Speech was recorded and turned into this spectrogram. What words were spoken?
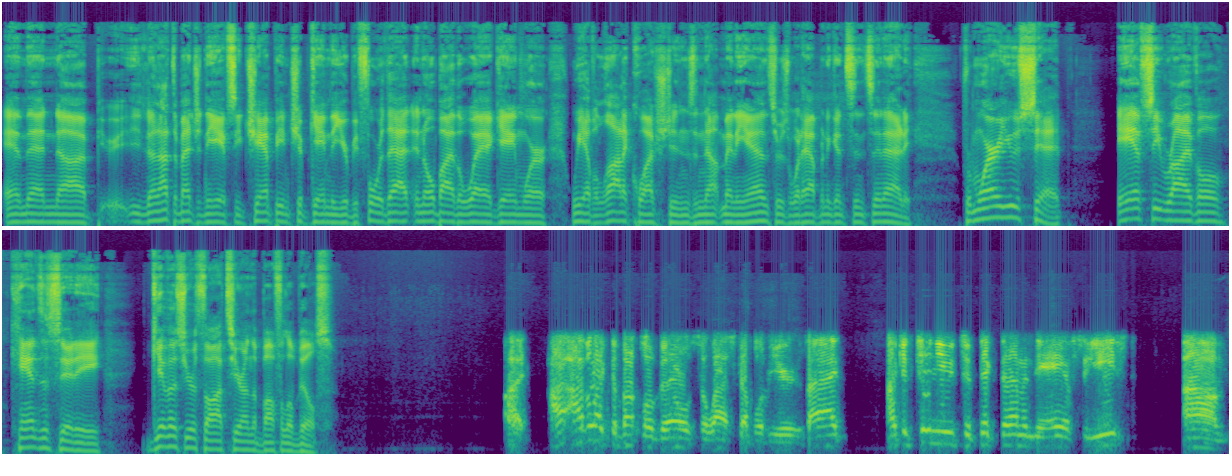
and then uh, not to mention the AFC Championship game the year before that, and oh by the way, a game where we have a lot of questions and not many answers. What happened against Cincinnati? From where you sit, AFC rival Kansas City, give us your thoughts here on the Buffalo Bills. I, I have liked the Buffalo Bills the last couple of years. I I continue to pick them in the AFC East. Um,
